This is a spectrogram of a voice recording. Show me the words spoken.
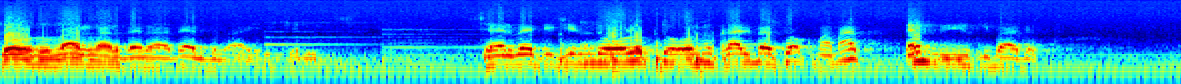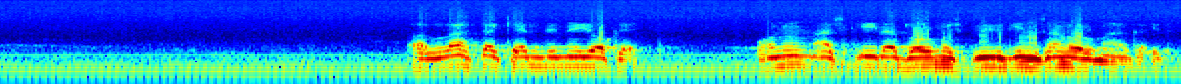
doğrularla beraberdir ayet-i kerim. Servet içinde olup da onu kalbe sokmamak en büyük ibadet. Allah da kendini yok et. Onun aşkıyla dolmuş büyük insan olmaya gayret.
